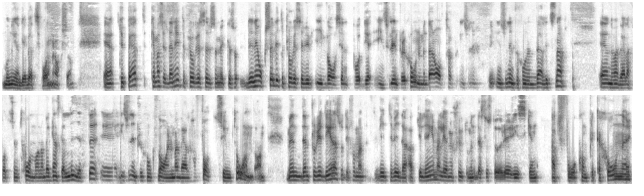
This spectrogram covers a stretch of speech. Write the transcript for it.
monogena diabetesformer också. Eh, typ 1 kan man säga, den är inte progressiv så mycket, så, den är också lite progressiv i, i avseende på insulinproduktionen men där avtar insulin, insulinproduktionen väldigt snabbt eh, när man väl har fått symptom. Man har ganska lite eh, insulinproduktion kvar när man väl har fått symptom. Då. Men den progrederar så till man tillvida att ju längre man lever med sjukdomen desto större är risken att få komplikationer.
